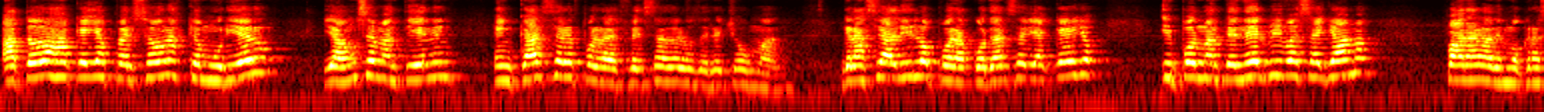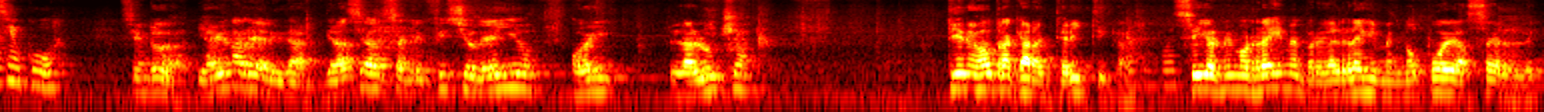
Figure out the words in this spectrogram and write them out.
a todas aquellas personas que murieron y aún se mantienen en cárceles por la defensa de los derechos humanos. Gracias a Lilo por acordarse de aquello y por mantener viva esa llama para la democracia en Cuba. Sin duda, y hay una realidad, gracias al sacrificio de ellos, hoy la lucha tiene otra característica. Sigue el mismo régimen, pero ya el régimen no puede hacerle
